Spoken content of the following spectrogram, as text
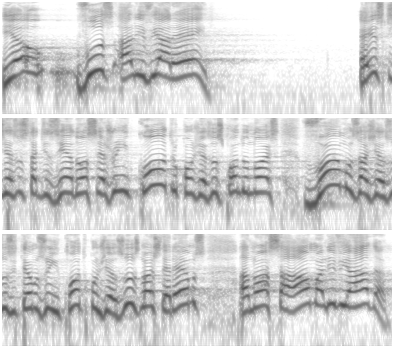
e eu vos aliviarei. É isso que Jesus está dizendo, ou seja, o encontro com Jesus, quando nós vamos a Jesus e temos um encontro com Jesus, nós teremos a nossa alma aliviada.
